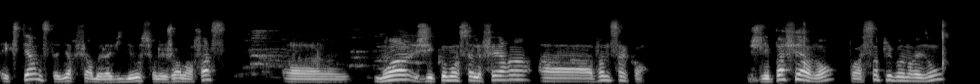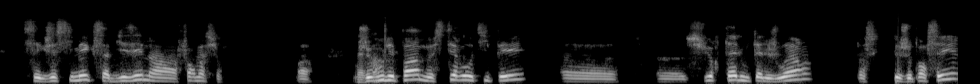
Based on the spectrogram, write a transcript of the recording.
externe, c'est-à-dire faire de la vidéo sur les joueurs d'en face, euh, moi, j'ai commencé à le faire à 25 ans. Je ne l'ai pas fait avant, pour la simple et bonne raison, c'est que j'estimais que ça biaisait ma formation. Je ne voulais pas me stéréotyper euh, euh, sur tel ou tel joueur, parce que je pensais,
